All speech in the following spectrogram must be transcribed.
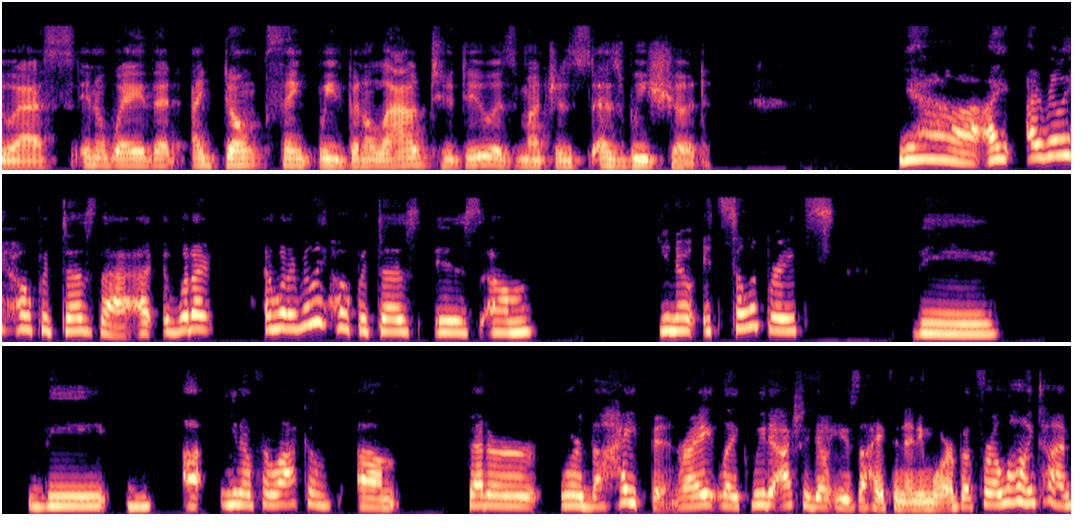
US in a way that I don't think we've been allowed to do as much as as we should. Yeah, I, I really hope it does that. I, what I and what I really hope it does is, um, you know, it celebrates the the uh, you know, for lack of um, better word, the hyphen, right? Like we actually don't use the hyphen anymore, but for a long time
